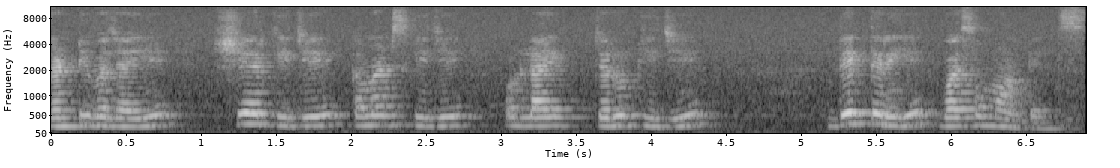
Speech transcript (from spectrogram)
घंटी बजाइए शेयर कीजिए कमेंट्स कीजिए और लाइक ज़रूर कीजिए। देखते रहिए वॉइस ऑफ़ माउंटेन्स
